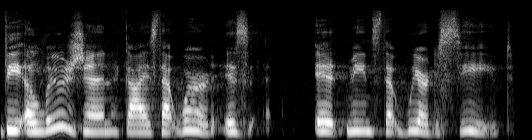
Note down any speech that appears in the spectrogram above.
The illusion, guys, that word is it means that we are deceived.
